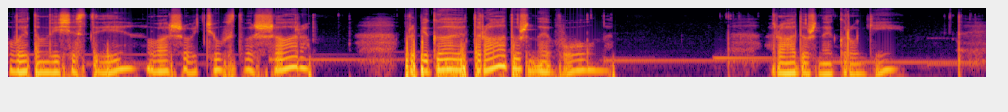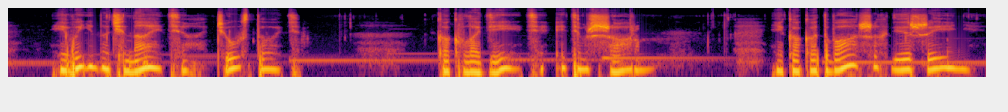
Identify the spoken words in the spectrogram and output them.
в этом веществе вашего чувства шара пробегают радужные волны, радужные круги, и вы не начинаете чувствовать, как владеете этим шаром, и как от ваших движений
